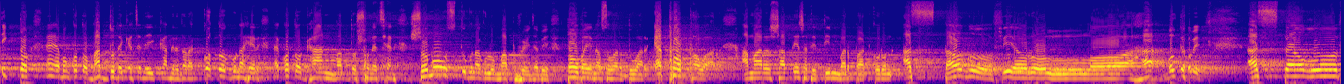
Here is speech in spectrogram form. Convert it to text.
টিকটক হ্যাঁ, এবং কত বাদ্য দেখেছেন এই কানের দ্বারা কত গুনাহের হ্যাঁ, কত গান বাদ্য শুনেছেন। সমস্ত গুণাগুলো মাপ হয়ে যাবে। তওবায়ে নাসুহার দোয়ার এত পাওয়ার আমার সাথে সাথে তিনবার পাঠ করুন বলতে হবে আস্তাগফিরুল্লাহ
